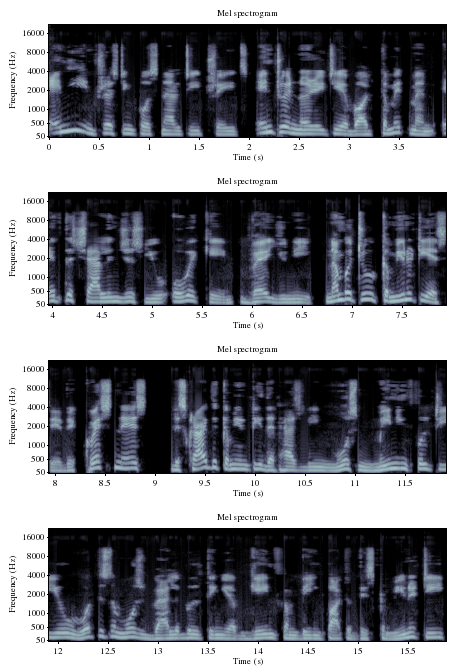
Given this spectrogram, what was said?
any interesting personality traits into a narrative about commitment if the challenges you overcame were unique. Number two, community essay. The question is Describe the community that has been most meaningful to you. What is the most valuable thing you have gained from being part of this community?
